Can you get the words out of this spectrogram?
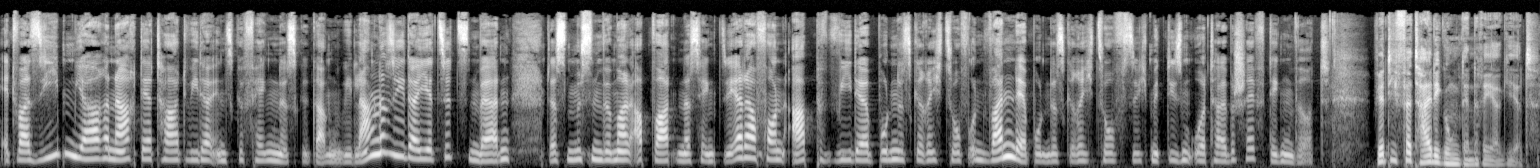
etwa sieben Jahre nach der Tat wieder ins Gefängnis gegangen. Wie lange sie da jetzt sitzen werden, das müssen wir mal abwarten. Das hängt sehr davon ab, wie der Bundesgerichtshof und wann der Bundesgerichtshof sich mit diesem Urteil beschäftigen wird. Hat die Verteidigung denn reagiert?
